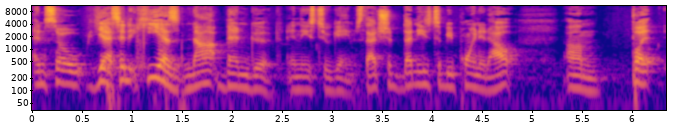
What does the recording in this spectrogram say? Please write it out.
And so, yes, it, he has not been good in these two games. That should that needs to be pointed out. Um, but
